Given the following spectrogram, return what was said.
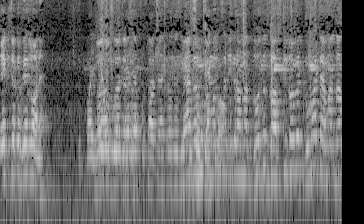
ਇੱਕ ਚੱਕਰ ਫੇਰ ਲਵਾਣਾ। ਭਾਈ ਦੋਸਤਾਂ ਜਿਹੜਾ ਪੁੱਠਾ ਚੈੱਕ। ਕਰੋ ਤੇ ਮੈਂ ਤੁਹਾਨੂੰ ਮੁਕੰਮਲ ਤਸੱਲੀ ਕਰਾਉਣਾ ਦੁੱਧ 10 ਕਿਲੋ ਵੇ ਦੋਵਾਂ ਟਾਈਮਾਂ ਦਾ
